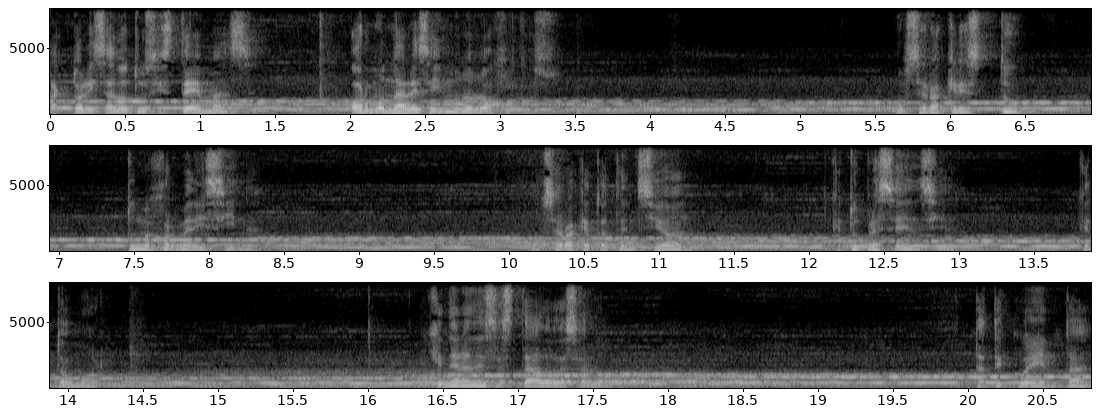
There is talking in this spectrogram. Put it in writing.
actualizando tus sistemas hormonales e inmunológicos Observa que eres tú tu mejor medicina. Observa que tu atención, que tu presencia, que tu amor generan ese estado de salud. Date cuenta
